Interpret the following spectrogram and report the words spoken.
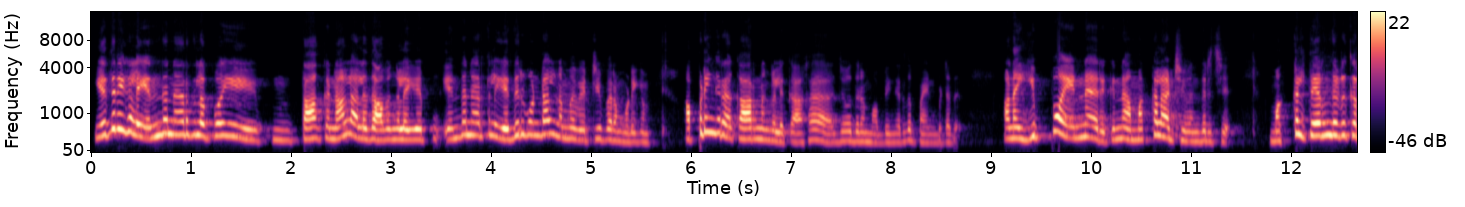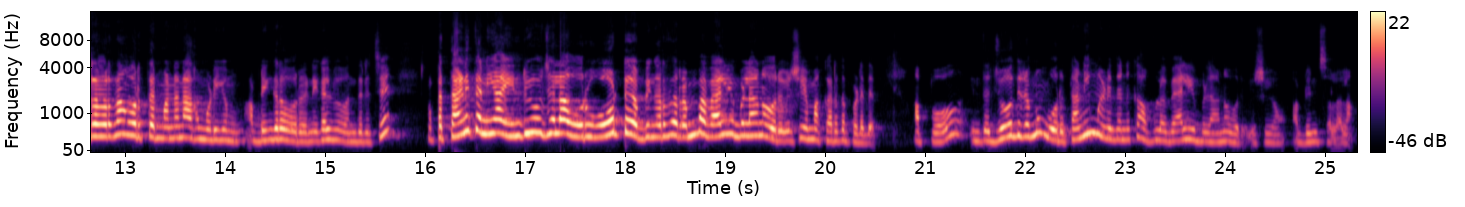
எதிரிகளை எந்த நேரத்தில் போய் தாக்கினால் அல்லது அவங்களை எப்- எந்த நேரத்தில் எதிர்கொண்டால் நம்ம வெற்றி பெற முடியும் அப்படிங்கிற காரணங்களுக்காக ஜோதிடம் அப்படிங்கிறது பயன்பட்டது. ஆனால் இப்போ என்ன இருக்குன்னா மக்களாட்சி வந்துருச்சு. மக்கள் தேர்ந்தெடுக்கிறவர் தான் ஒருத்தர் மன்னனாக முடியும் அப்படிங்கிற ஒரு நிகழ்வு வந்துருச்சு. அப்போ தனித்தனியாக இண்டிவிஜுவலாக ஒரு ஓட்டு அப்படிங்கிறது ரொம்ப வேல்யூபிளான ஒரு விஷயமா கருதப்படுது. அப்போது இந்த ஜோதிடமும் ஒரு தனி மனிதனுக்கு அவ்வளோ வேல்யூபிளான ஒரு விஷயம் அப்படின்னு சொல்லலாம்.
